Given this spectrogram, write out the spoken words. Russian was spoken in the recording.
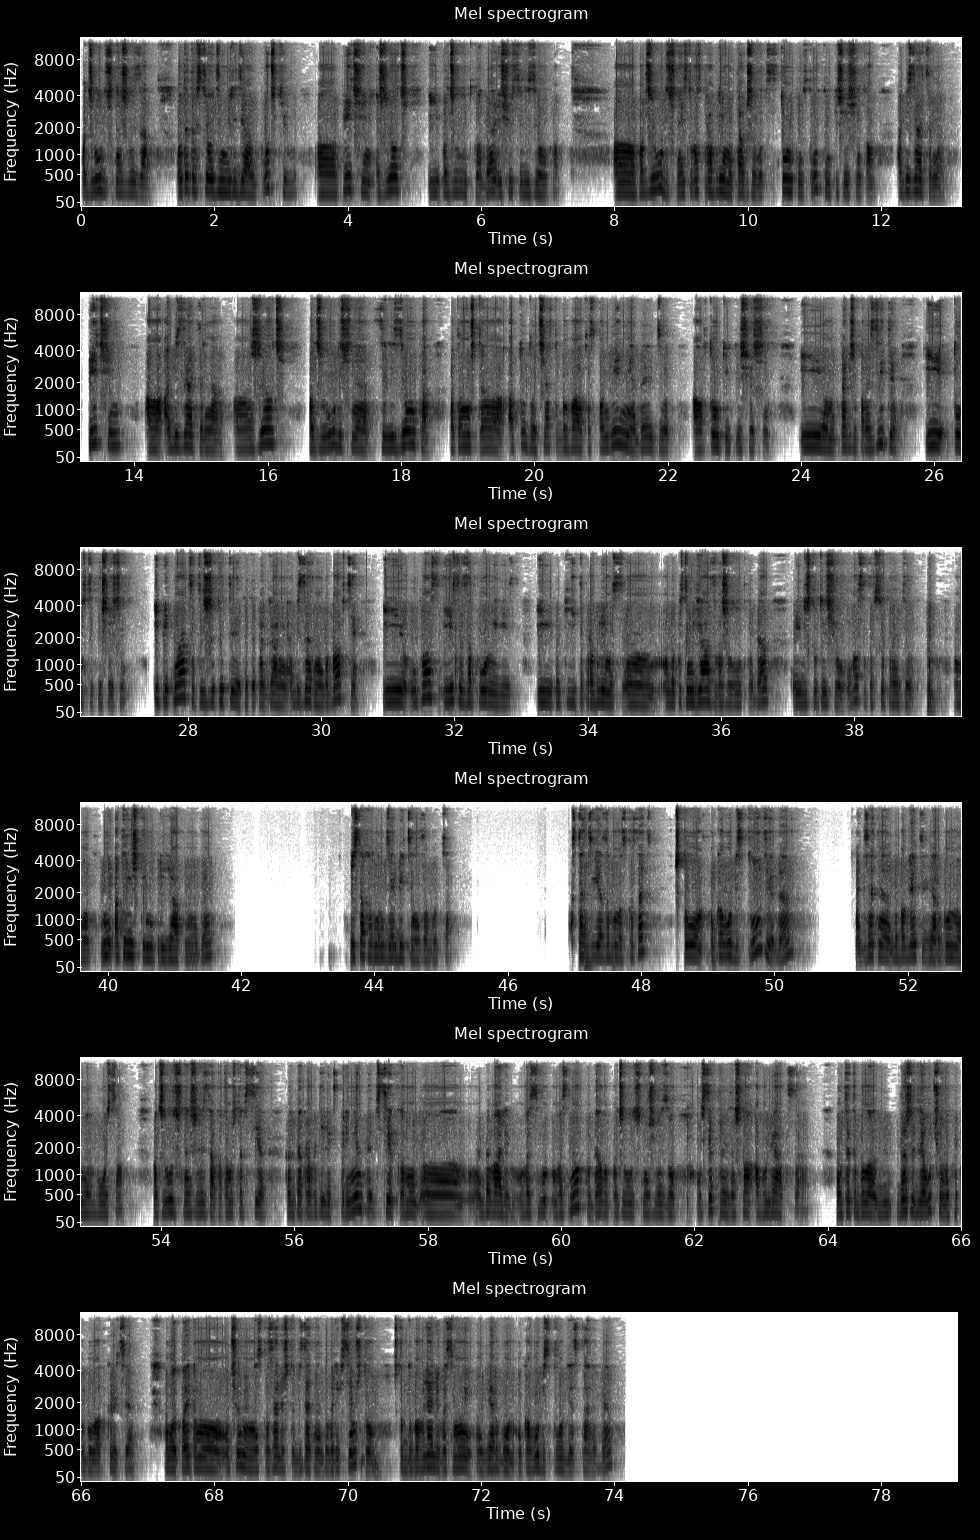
поджелудочная железа. Вот это все один меридиан почки, а, печень, желчь и поджелудка, да, еще селезенка. А, поджелудочная, если у вас проблемы также вот с тонким, с толстым кишечником, обязательно печень, а, обязательно желчь, поджелудочная, селезенка, потому что оттуда часто бывают воспаления, да, идет в тонкий кишечник. И также паразиты и толстый кишечник. И 15 ЖКТ к этой программе обязательно добавьте. И у вас, если запоры есть, и какие-то проблемы, с, эм, допустим, язва желудка, да, или что-то еще, у вас это все пройдет. Вот. Отрыжка неприятная, да. При сахарном диабете не забудьте. Кстати, я забыла сказать, что у кого бесплодие, да, обязательно добавляйте виаргон номер 8 поджелудочная железа, потому что все, когда проводили эксперименты, все, кому э, давали восьмерку, да, вот поджелудочную железу, у всех произошла овуляция. Вот это было, даже для ученых это было открытие. Вот, поэтому ученые мне сказали, что обязательно говори всем, что, чтобы добавляли восьмой виаргон, у кого бесплодие ставят, да.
